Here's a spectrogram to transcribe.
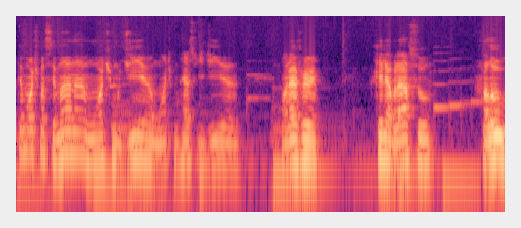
Tenha uma ótima semana, um ótimo dia, um ótimo resto de dia, whatever. Aquele abraço, falou!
